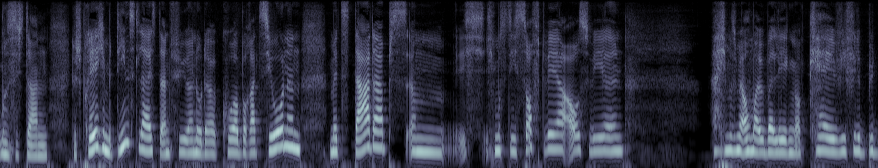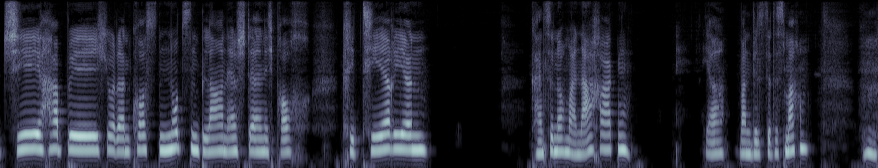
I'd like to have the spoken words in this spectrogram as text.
muss ich dann Gespräche mit Dienstleistern führen oder Kooperationen mit Startups. Ähm, ich, ich muss die Software auswählen. Ich muss mir auch mal überlegen, okay, wie viel Budget habe ich oder einen Kosten-Nutzen-Plan erstellen. Ich brauche Kriterien. Kannst du noch mal nachhaken? Ja, Wann willst du das machen? Hm.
